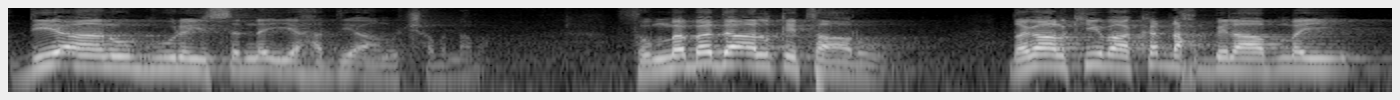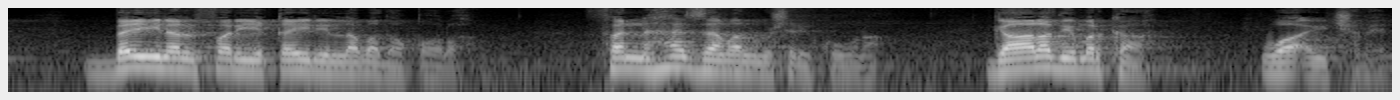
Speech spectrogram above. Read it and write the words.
haddii aanu guulaysanna iyo haddii aanu jabnaba. Uma bada'a alqitaalu. Dagaalkiibaa ka dhex bilaabmay bayna alfariiqayni labada qolo. Fanhazama almushrikuuna. Gaaladii markaa waa ay jabeen.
